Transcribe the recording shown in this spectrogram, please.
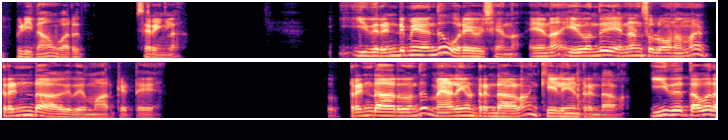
இப்படி தான் வருது. சரிங்களா? இது ரெண்டுமே வந்து ஒரே விஷயந்தான் ஏன்னா இது வந்து என்னன்னு சொல்லுவோம் நம்ம ட்ரெண்ட் ஆகுது மார்க்கெட்டு ட்ரெண்ட் ஆகிறது வந்து மேலேயும் ட்ரெண்ட் ஆகலாம் கீழேயும் ட்ரெண்ட் ஆகலாம். இதை தவிர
